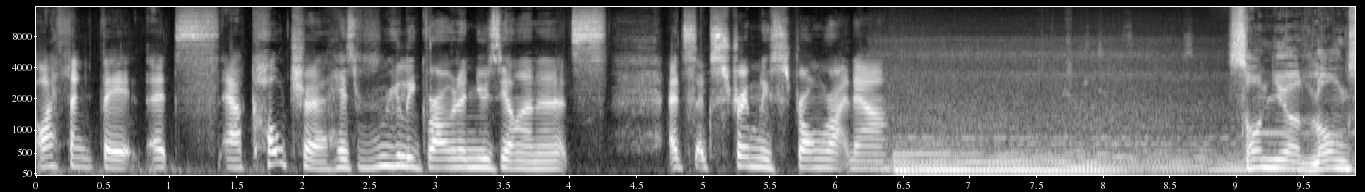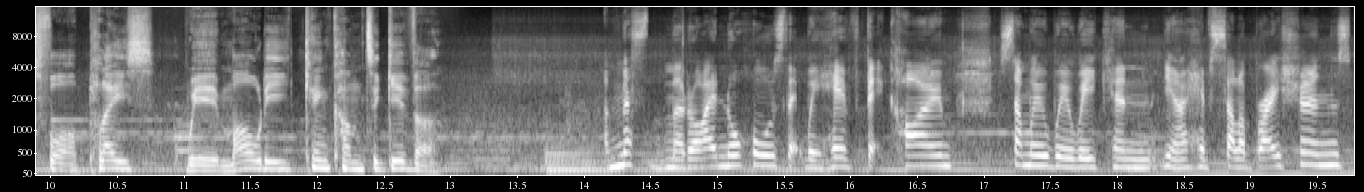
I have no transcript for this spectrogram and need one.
I think that it's our culture has really grown in New Zealand and it's it's extremely strong right now. Sonia longs for a place where Māori can come together. I miss the marae nohos that we have back home, somewhere where we can, you know, have celebrations.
